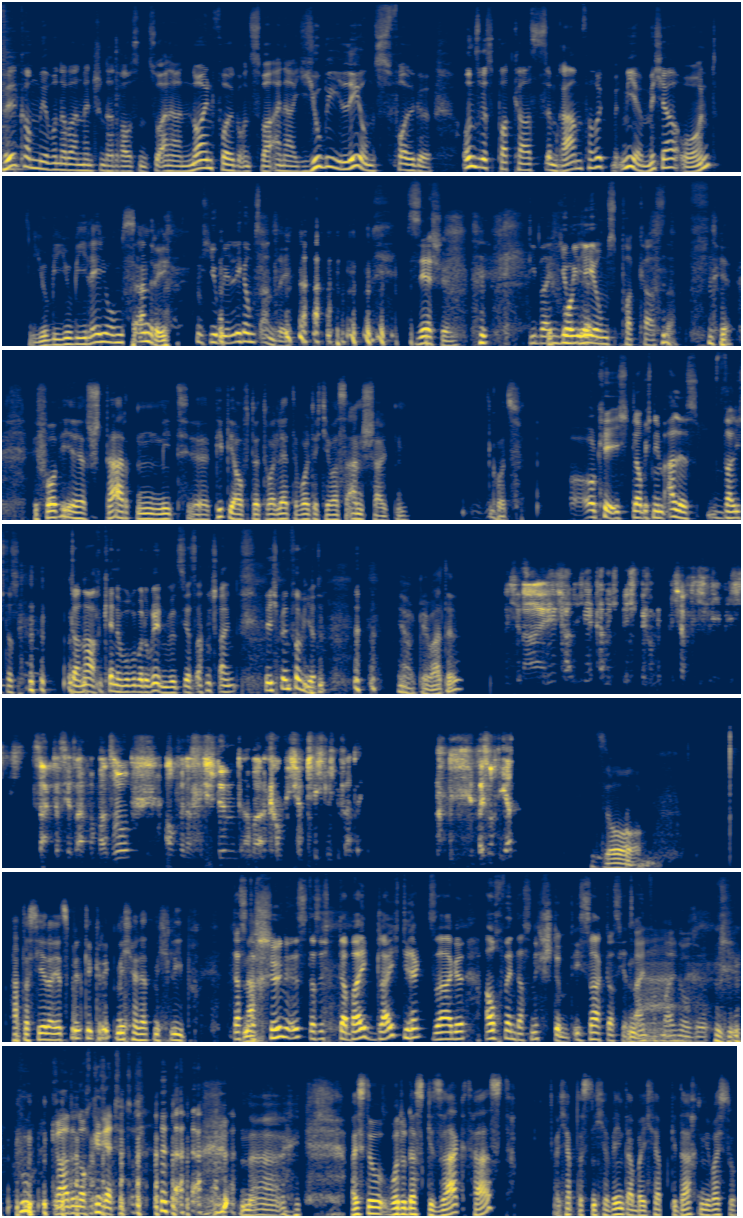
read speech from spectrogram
Willkommen, ihr wunderbaren Menschen da draußen, zu einer neuen Folge und zwar einer Jubiläumsfolge unseres Podcasts im Rahmen verrückt mit mir, Micha und Jubi Jubiläums André. Jubiläums André. Sehr schön. Die beiden Jubiläums-Podcaster. Ja. Bevor wir starten mit äh, Pipi auf der Toilette, wollte ich dir was anschalten. Kurz. Okay, ich glaube, ich nehme alles, weil ich das danach kenne, worüber du reden willst jetzt anscheinend. Ich bin verwirrt. Ja, okay, warte. Nein, hier kann, hier kann ich nicht. Ich hab dich lieb. Ich, ich sag das jetzt einfach mal so, auch wenn das nicht stimmt, aber komm, ich hab dich lieb, André. Weißt du noch, die erste So. Hat das jeder jetzt mitgekriegt? Michael hat mich lieb. Das, Nach- das Schöne ist, dass ich dabei gleich direkt sage, auch wenn das nicht stimmt. Ich sag das jetzt Na. einfach mal nur so. Puh, gerade noch gerettet. Nein. Weißt du, wo du das gesagt hast? Ich habe das nicht erwähnt, aber ich habe gedacht, mir weißt du,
